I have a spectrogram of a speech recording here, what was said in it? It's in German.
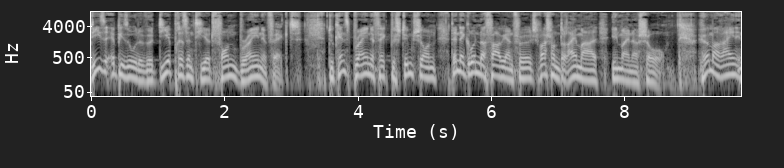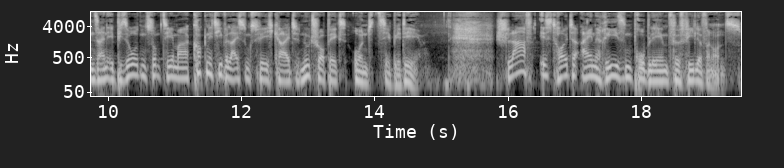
Diese Episode wird dir präsentiert von Brain Effect. Du kennst Brain Effect bestimmt schon, denn der Gründer Fabian Völsch war schon dreimal in meiner Show. Hör mal rein in seine Episoden zum Thema kognitive Leistungsfähigkeit, Nootropics und CBD. Schlaf ist heute ein Riesenproblem für viele von uns.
